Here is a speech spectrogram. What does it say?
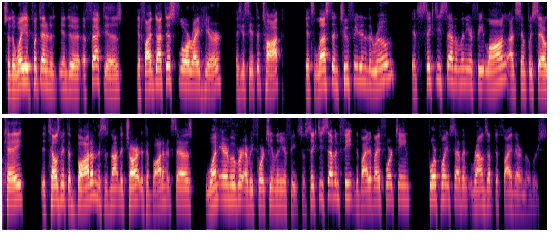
So the way you'd put that into, into effect is if I've got this floor right here, as you see at the top, it's less than two feet into the room. It's 67 linear feet long. I'd simply say, okay, it tells me at the bottom, this is not in the chart, at the bottom it says one air mover every 14 linear feet. So 67 feet divided by 14, 4.7 rounds up to five air movers.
